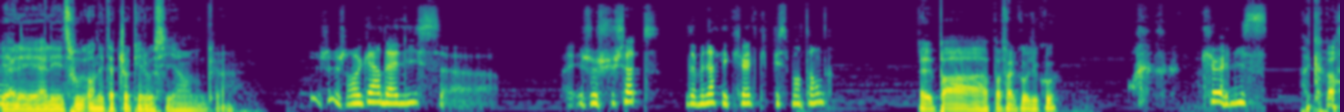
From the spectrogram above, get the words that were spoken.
Et elle est, elle est sous- en état de choc elle aussi, hein, donc. euh, Je, je regarde Alice. euh, je chuchote de manière qu'il y ait qui puisse m'entendre. et pas, pas Falco du coup? Que Alice. D'accord,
